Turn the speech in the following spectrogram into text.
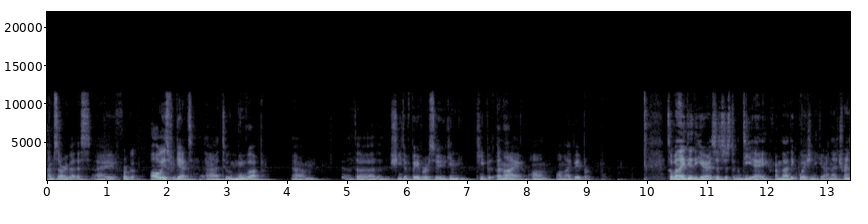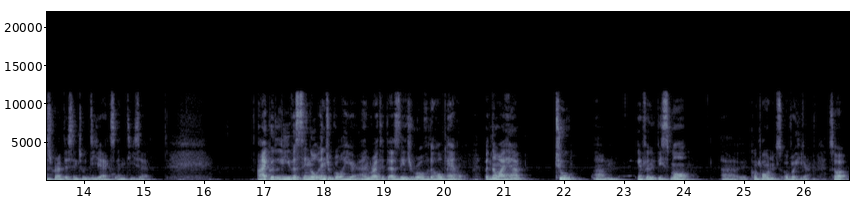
I'm sorry about this. I forgot, always forget uh, to move up um, the, the, sheet of paper so you can keep an eye on, on my paper. So what I did here is I just took dA from that equation here and I transcribed this into dx and dz. I could leave a single integral here and write it as the integral of the whole panel. But now I have two um, infinitely small uh, components over here. So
